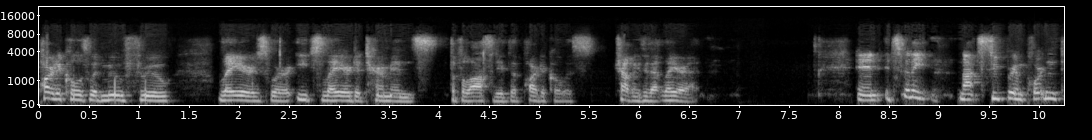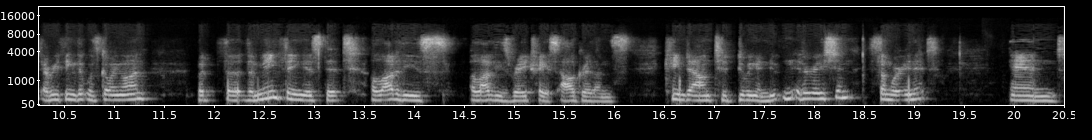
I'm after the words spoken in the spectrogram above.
particles would move through layers where each layer determines the velocity the particle is traveling through that layer at. And it's really not super important, everything that was going on. But the, the main thing is that a lot of these a lot of these ray trace algorithms came down to doing a Newton iteration somewhere in it. And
